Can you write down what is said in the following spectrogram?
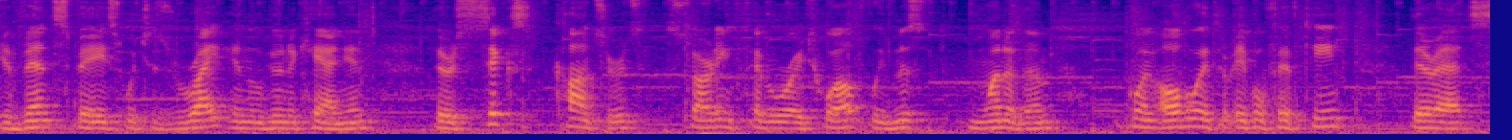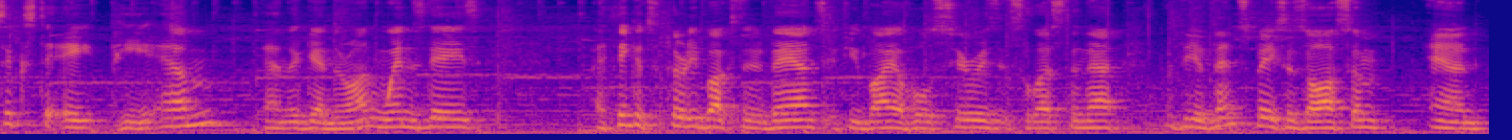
event space, which is right in Laguna Canyon. There's six concerts starting February 12th. We've missed one of them, going all the way through April 15th. They're at 6 to 8 p.m. And again, they're on Wednesdays. I think it's 30 bucks in advance. If you buy a whole series, it's less than that. But the event space is awesome, and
